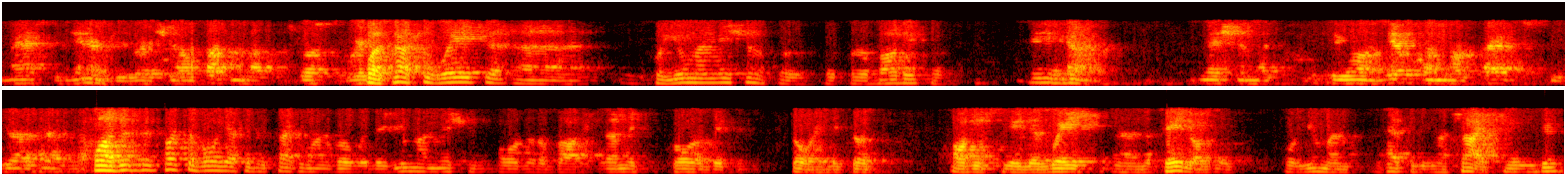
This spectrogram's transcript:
mass to energy ratio, I'm talking about the thrust to weight. well, that's the weight, uh, for human mission, for, for, for a body, for, Any kind of mission that, if you somewhere fast, you gotta have. well, the, the, first of all, you have to decide you want to go with the human mission or the robotic. That makes a total different story because obviously the weight and the payload is, for humans has to be much higher. I mean,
